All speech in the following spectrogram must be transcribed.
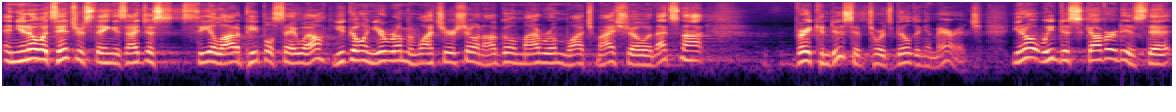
And you know what's interesting is I just see a lot of people say, well, you go in your room and watch your show, and I'll go in my room and watch my show. And that's not very conducive towards building a marriage. You know what we've discovered is that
